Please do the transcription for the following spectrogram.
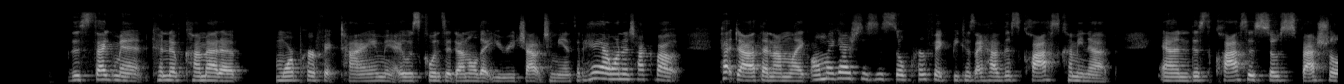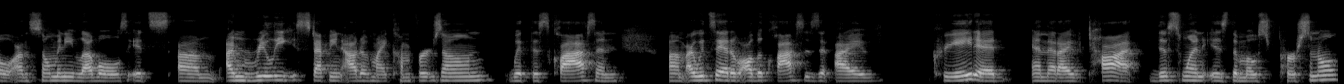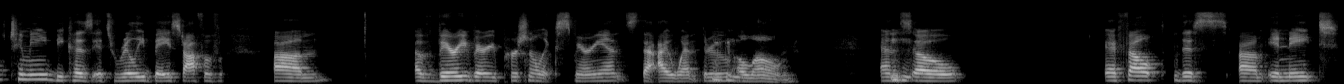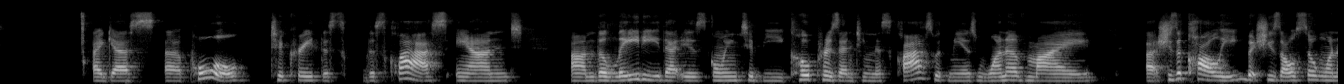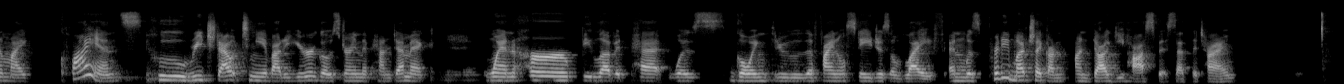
this segment couldn't have come at a more perfect time. It was coincidental that you reached out to me and said, Hey, I want to talk about pet death. And I'm like, Oh my gosh, this is so perfect because I have this class coming up. And this class is so special on so many levels. It's, um, I'm really stepping out of my comfort zone with this class. And um, I would say, out of all the classes that I've created and that I've taught, this one is the most personal to me because it's really based off of um, a very very personal experience that i went through mm-hmm. alone and mm-hmm. so i felt this um, innate i guess uh, pull to create this this class and um, the lady that is going to be co-presenting this class with me is one of my uh, she's a colleague but she's also one of my clients who reached out to me about a year ago during the pandemic when her beloved pet was going through the final stages of life and was pretty much like on, on doggy hospice at the time.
